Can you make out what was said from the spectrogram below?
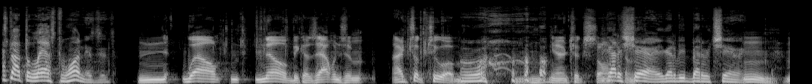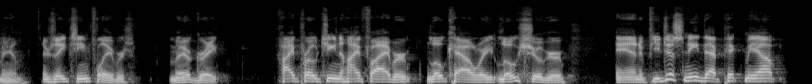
That's not the last one, is it? N- well, n- no, because that one's. Um, I took two of them. Mhm. yeah, I took salt. You got to share. You got to be better at sharing. Mm, man, there's 18 flavors. They're great. High protein, high fiber, low calorie, low sugar. And if you just need that pick me up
